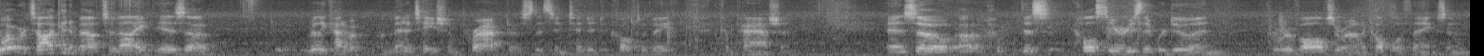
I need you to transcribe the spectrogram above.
what we're talking about tonight is a, really kind of a, a meditation practice that's intended to cultivate compassion. And so uh, this whole series that we're doing revolves around a couple of things, and,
